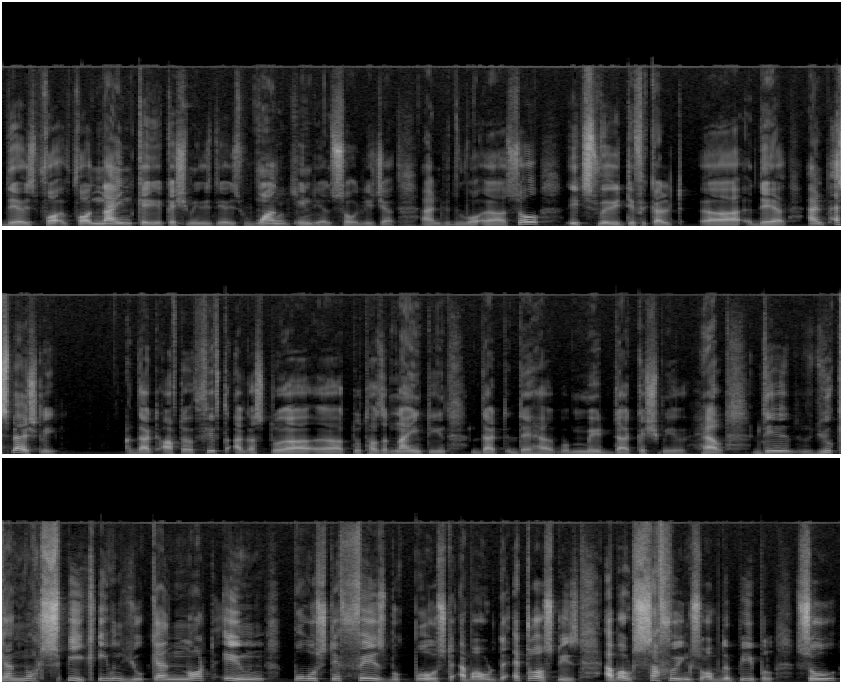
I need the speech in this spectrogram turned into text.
there is for for nine K- Kashmiris there is one Indian soldier, and uh, so it's very difficult uh, there, and especially that after 5th August uh, uh, 2019 that they have made that Kashmir hell. They, you cannot speak, even you cannot even post a Facebook post about the atrocities, about sufferings of the people. So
